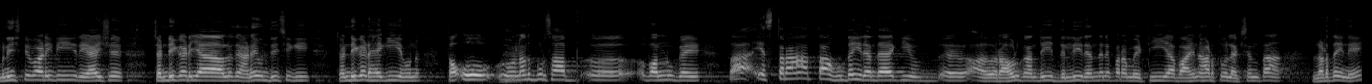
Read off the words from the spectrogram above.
ਮਨੀਸ਼ ਤਿਵਾੜੀ ਦੀ ਰਿਹਾਇਸ਼ ਚੰਡੀਗੜ੍ਹ ਜਾਂ ਲੁਧਿਆਣੇ ਹੁੰਦੀ ਸੀਗੀ, ਚੰਡੀਗੜ੍ਹ ਹੈਗੀ ਹੈ ਹੁਣ, ਤਾਂ ਉਹ ਅਨੰਦਪੁਰ ਸਾਹਿਬ ਵੱਲ ਨੂੰ ਗਏ, ਤਾਂ ਇਸ ਤਰ੍ਹਾਂ ਤਾਂ ਹੁੰਦਾ ਹੀ ਰਹਿੰਦਾ ਹੈ ਕਿ ਰਾਹੁਲ ਗਾਂਧੀ ਦਿੱਲੀ ਰਹਿੰਦੇ ਨੇ, ਪਰ ਅਮੇਠੀ ਜਾਂ ਵਾਇਨਾਡ ਤੋਂ ਇਲੈਕਸ਼ਨ ਤਾਂ ਲੜਦੇ ਹੀ ਨੇ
